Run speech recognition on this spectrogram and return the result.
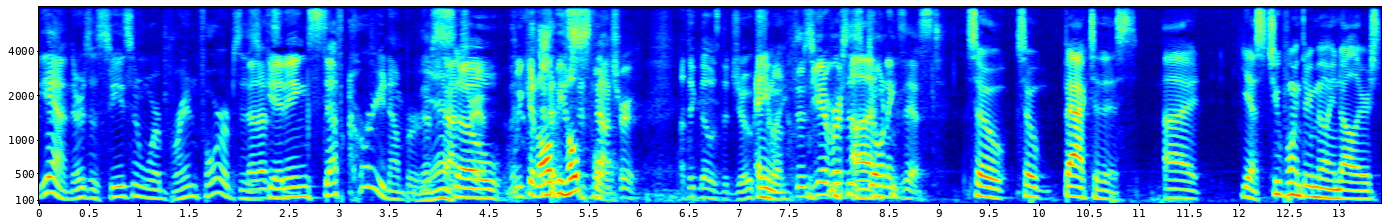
Yeah, and there's a season where Bryn Forbes is No, getting Steph Curry numbers. That's Yeah. not So true. we could all be That's hopeful. not true. I think that was the joke. Anyway. Sean. Those universes Uh, don't exist. so so back to this. Uh, yes, two point three million dollars,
